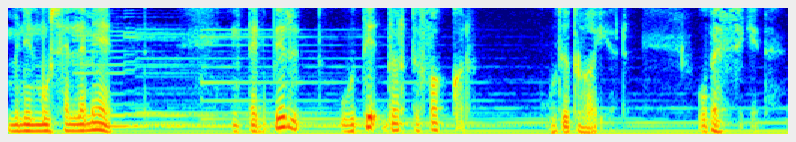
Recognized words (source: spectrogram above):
من المسلمات. انت كبرت وتقدر تفكر وتتغير. وبس كده.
